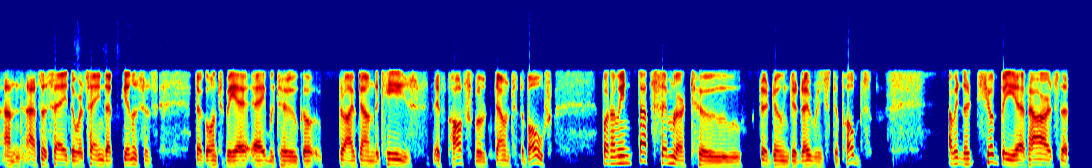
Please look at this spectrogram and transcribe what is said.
And as I say, they were saying that Guinness is they're going to be able to go drive down the quays if possible down to the boat but I mean, that's similar to they're doing deliveries to pubs. I mean, there should be at ours that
